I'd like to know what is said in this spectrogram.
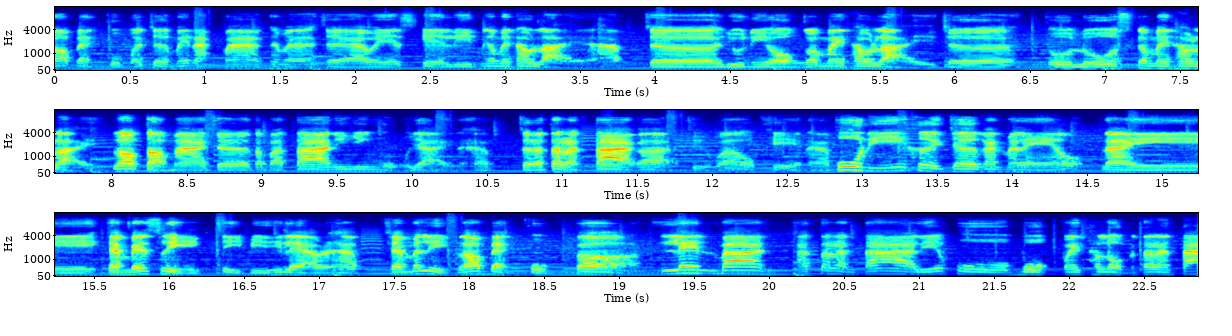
รอบแบ่งกลุ่มก็เจอไม่หนักมากใช่ไหมเจอ LAS เกลินก็ไม่เท่าไหร่นะครับ เจอยูนิองก็ไม่เท่าไหร่ เจอตูลูสก็ไม่เท่าไหร่ รอบต่อมาเจอตาบาต้านี่ยิงหมูใหญ่นะครับ เจอตาลันต้าก็ถือว่าโอเคนะครับ คู่นี้เคยเจอกันมาแล้วในแชมเปี้ยนส์ลีก4ปีที่แล้วนะครับแชมเปี้ยนส์ลีกรอบแบ่งกลุ่มก็เล่นบ้านอัตแลนตาลิเวอร์พูลบุกไปถล่มอัตแลนตา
